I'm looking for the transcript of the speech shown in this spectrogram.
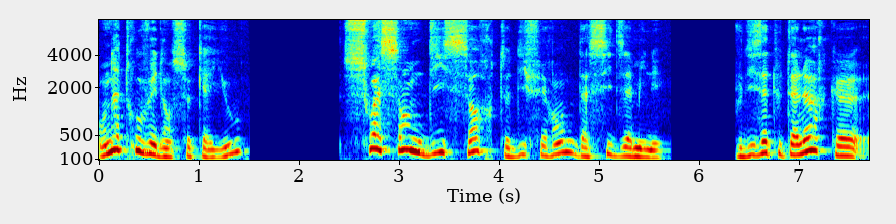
On a trouvé dans ce caillou 70 sortes différentes d'acides aminés. Je vous disais tout à l'heure que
